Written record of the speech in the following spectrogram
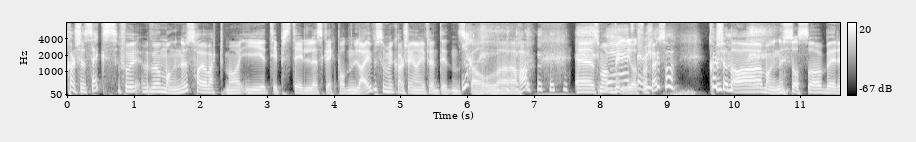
Kanskje seks, for for Magnus har jo vært med gi tips til Skrekkpodden Live, som vi kanskje en gang i fremtiden skal ja. ha. Eh, som har veldig godt forslag, så kanskje da Magnus også bør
